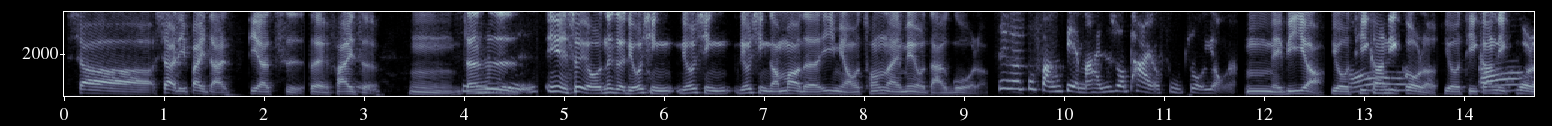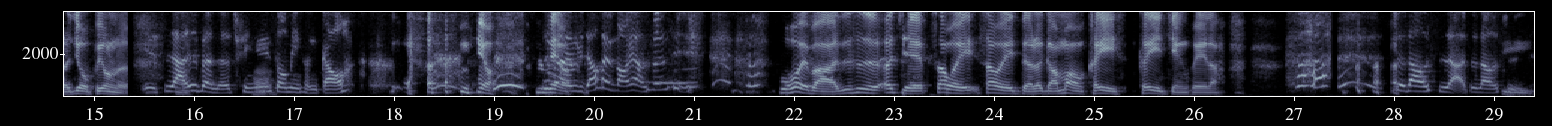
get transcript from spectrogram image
下、哦、下礼拜打第二次，对，Pfizer。嗯，但是因为是有那个流行流行流行感冒的疫苗，我从来没有打过了。是因为不方便吗？还是说怕有副作用啊？嗯，没必要，有抵抗力够了，哦、有抵抗力够了就不用了。也是啊，日本的平均寿命很高。没有，日本人比较会保养身体。不会吧？就是而且稍微稍微得了感冒，可以可以减肥了。这倒是啊，这倒是，嗯、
